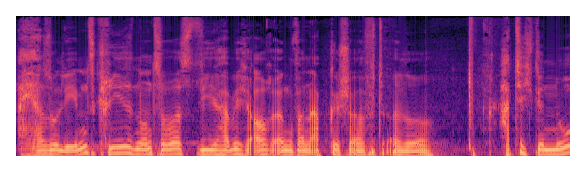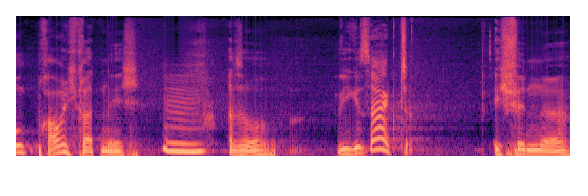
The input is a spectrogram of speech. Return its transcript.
Ah ja, so Lebenskrisen und sowas, die habe ich auch irgendwann abgeschafft. Also hatte ich genug, brauche ich gerade nicht. Mhm. Also, wie gesagt, ich finde,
